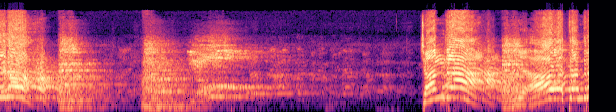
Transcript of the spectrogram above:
ನೀನು? ಚಂದ್ರ! ಯಾವ ಚಂದ್ರ?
